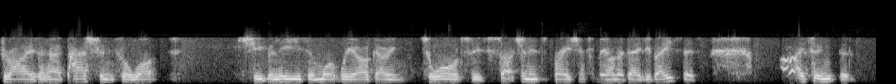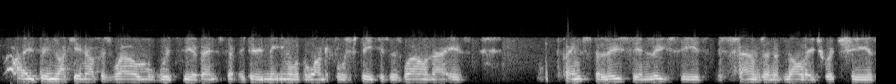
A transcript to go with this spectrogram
drive, and her passion for what she believes and what we are going towards is such an inspiration for me on a daily basis. I think that I've been lucky enough as well with the events that we do, meeting all the wonderful speakers as well, and that is thanks to Lucy. And Lucy is this fountain of knowledge, which she has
